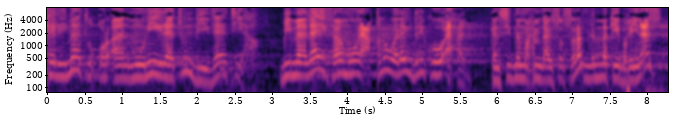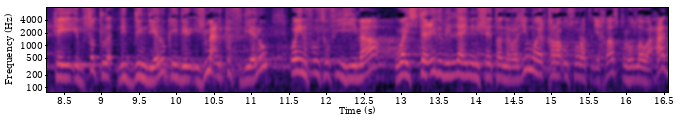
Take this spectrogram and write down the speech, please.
كلمات القرآن منيرة بذاتها بما لا يفهمه العقل ولا يدركه أحد. كان سيدنا محمد عليه الصلاة والسلام لما كيبغي ينعس كيبسط للدين ديالو كيدير يجمع الكف ديالو وينفث فيه ماء ويستعيذ بالله من الشيطان الرجيم ويقرأ سورة الإخلاص قل هو الله أحد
